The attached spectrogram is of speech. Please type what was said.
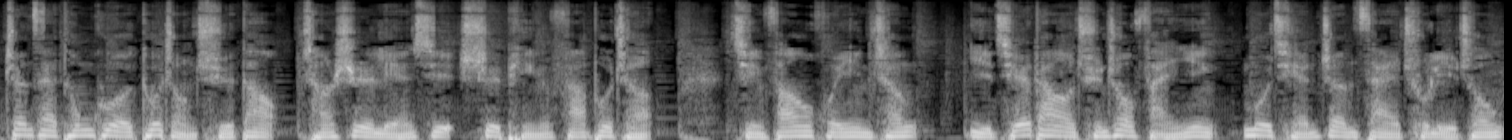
正在通过多种渠道尝试联系视频发布者。警方回应称，已接到群众反映，目前正在处理中。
